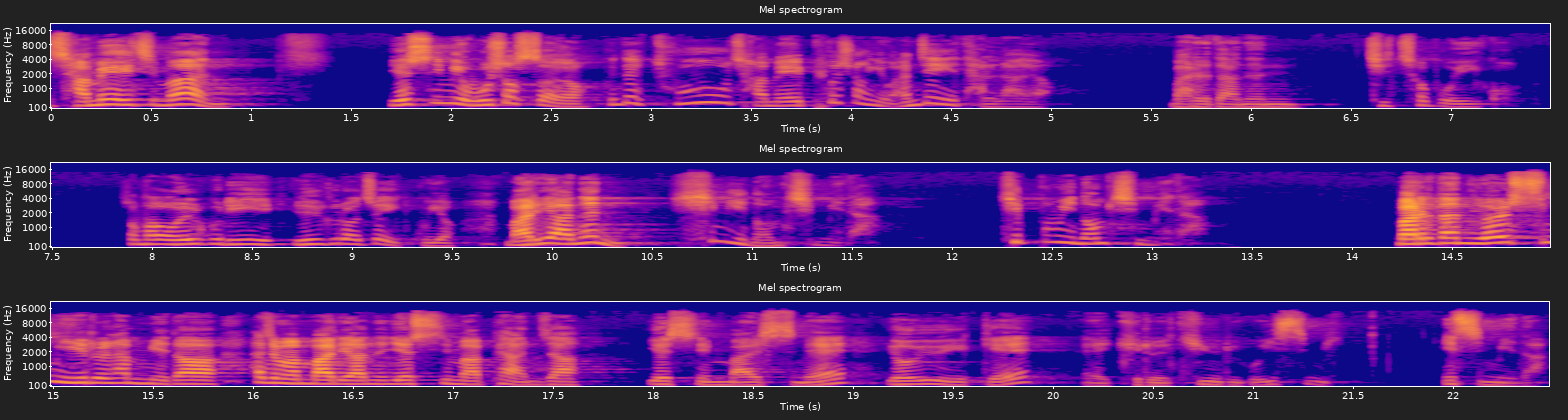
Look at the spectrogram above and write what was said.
자매이지만 예수님이 오셨어요. 근데 두 자매의 표정이 완전히 달라요. 마르다는 지쳐 보이고 정말 얼굴이 일그러져 있고요. 마리아는 힘이 넘칩니다. 기쁨이 넘칩니다. 마르다는 열심히 일을 합니다. 하지만 마리아는 예수님 앞에 앉아 예수님 말씀에 여유 있게 귀를 기울이고 있습니다.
